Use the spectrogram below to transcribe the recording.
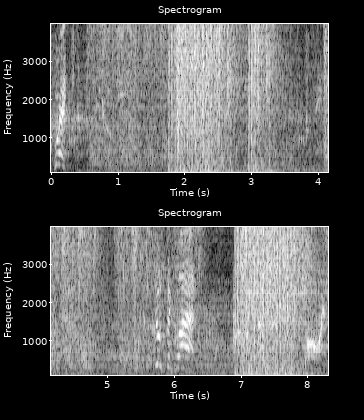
Quick! Shoot the glass! Always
